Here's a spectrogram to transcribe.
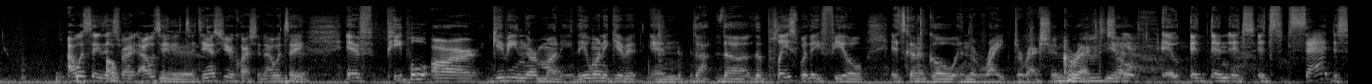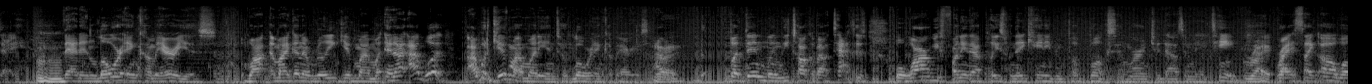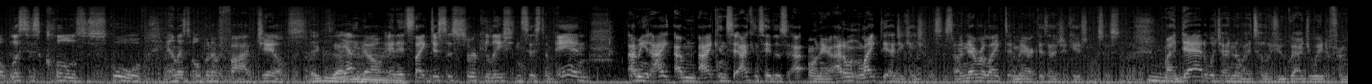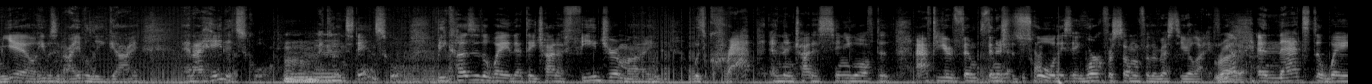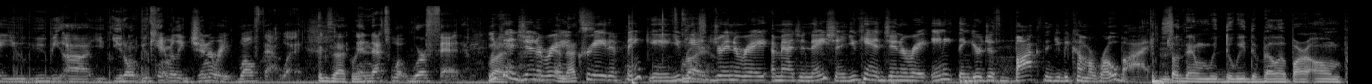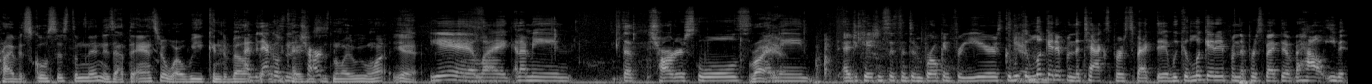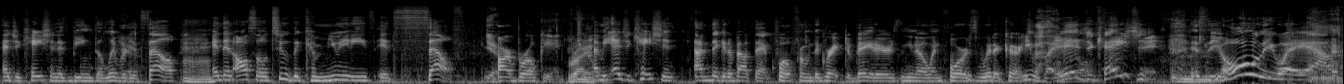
I would say this, Oh, right? I would say yeah. to, to answer your question, I would say if people are giving their money, they want to give it in the the, the place where they feel it's going to go in the right direction. Correct, So, yeah. it, it, and it's it's sad to say Mm-hmm. that in lower income areas, why am I going to really give my money? And I, I would, I would give my money into lower income areas. Right. would- but then when we talk about taxes, well, why are we funding that place when they can't even put books and we're in 2018? Right. Right. It's like, oh well, let's just close the school and let's open up five jails Exactly. you know and mm. it's like just a circulation system. And i mean i I'm, i can say i can say this on air. I don't like the educational system. I never liked america's educational system. My mm. dad which i know i told you graduated from yale. He was an ivy league guy and i hated school. I mm. couldn't stand school because of the way that they try to feed your mind with crap and then try to send you off to after you're fin- finished with school they say work for someone for the rest of your life. Right. and that's the way you you be uh, you, you don't you can't really generate wealth that way. Exactly. and that's what we're fed. You Right. can't generate creative thinking. You can't generate imagination. You can't generate anything. You're just boxed and you become a robot. So then, we, do we develop our own private school system? Then is that the answer, where we can develop I mean, the that goes in the education chart- system the way we want? Yeah. Yeah, like, and I mean, the charter schools. Right. I mean, education system's been broken for years. Because we could look at it from the tax perspective. We could look at it from the perspective of how even education is being delivered Yeah. itself, mm-hmm. and then also too the communities itself. Yeah. Are broken. Right. I mean, education. I'm thinking about that quote from the Great Debaters. You know, when Forest Whitaker, he was like, "Education mm-hmm. is the only way out."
